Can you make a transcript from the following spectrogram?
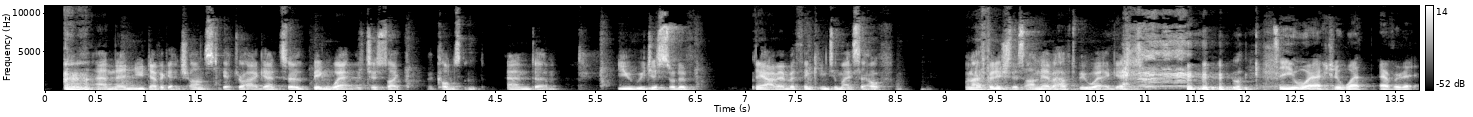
and then you never get a chance to get dry again. So being wet was just like a constant, and um, you we just sort of yeah. I remember thinking to myself, when I finish this, I'll never have to be wet again. Like, So you were actually wet every day.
